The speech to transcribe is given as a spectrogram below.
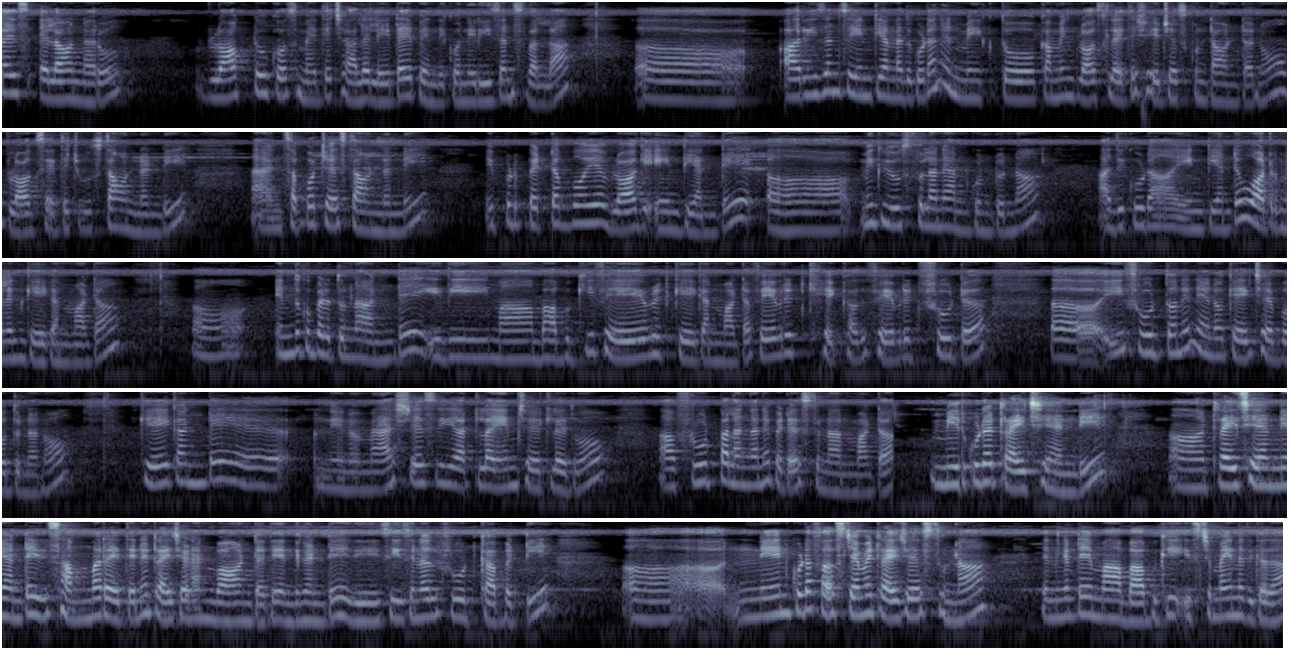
Guys ఎలా ఉన్నారు? Vlog two కోసం అయితే చాలా లేట్ అయిపోయింది కొన్ని రీజన్స్ వల్ల. ఆ, రీజన్స్ ఏంటి అన్నది కూడా నేను మీతో కమింగ్ వ్లాగ్స్లో అయితే షేర్ చేసుకుంటా ఉంటాను. వ్లాగ్స్ అయితే చూస్తూ ఉండండి అండ్ సపోర్ట్ చేస్తూ ఉండండి. ఇప్పుడు పెట్టబోయే వ్లాగ్ ఏంటి అంటే మీకు యూస్ఫుల్ అని అనుకుంటున్నా. అది కూడా ఏంటి అంటే వాటర్ మిలన్ కేక్ అనమాట ఎందుకు పెడుతున్నా అంటే ఇది మా బాబుకి ఫేవరెట్ కేక్ అనమాట ఫేవరెట్ కేక్ కాదు ఫేవరెట్ ఫ్రూట్ ఈ ఫ్రూట్తోనే నేను కేక్ చేయబోతున్నాను. కేక్ అంటే నేను మ్యాష్ చేసి అట్లా ఏం చేయట్లేదు. ఆ ఫ్రూట్ పలంగానే పెట్టేస్తున్నాను అనమాట మీరు కూడా ట్రై చేయండి. ట్రై చేయండి అంటే ఇది సమ్మర్ అయితేనే ట్రై చేయడానికి బాగుంటుంది. ఎందుకంటే ఇది సీజనల్ ఫ్రూట్ కాబట్టి. నేను కూడా ఫస్ట్ టైమే ట్రై చేస్తున్నా. ఎందుకంటే మా బాబుకి ఇష్టమైనది కదా.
